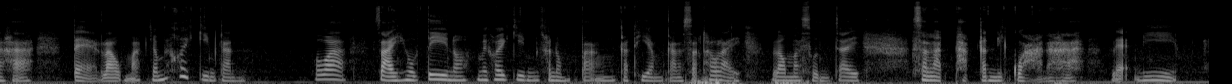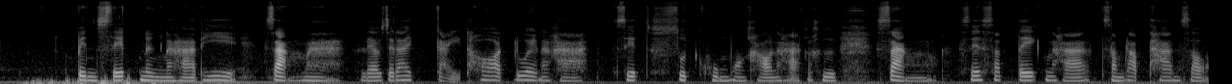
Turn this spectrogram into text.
นะคะ แต่เรามักจะไม่ค่อยกินกัน เพราะว่าสายเฮลตี้เนาะไม่ค่อยกินขนมปังกระเทียมกันสักเท่าไหร่ เรามาสนใจสลัดผักกันดีกว่านะคะ และนี่ เป็นเซตหนึ่งนะคะที่สั่งมาแล้วจะได้ไก่ทอดด้วยนะคะเซตสุดคุ้มของเขานะคะ ก็คือสั่งเซตสเต็กนะคะสำหรับทานสอง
